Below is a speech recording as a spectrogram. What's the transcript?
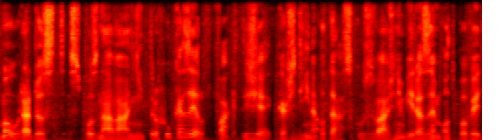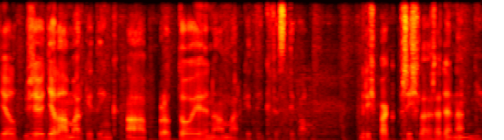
Mou radost z poznávání trochu kazil fakt, že každý na otázku s vážným výrazem odpověděl, že dělá marketing a proto je na marketing festivalu. Když pak přišla řada na mě,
